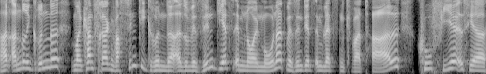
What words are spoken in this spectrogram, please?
hat andere Gründe. Man kann fragen, was sind die Gründe? Also wir sind jetzt im neuen Monat, wir sind jetzt im letzten Quartal. Q4 ist ja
